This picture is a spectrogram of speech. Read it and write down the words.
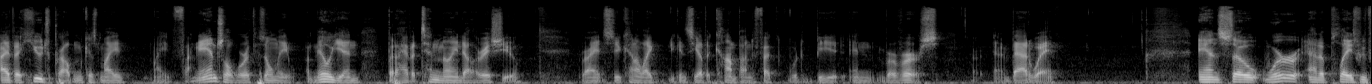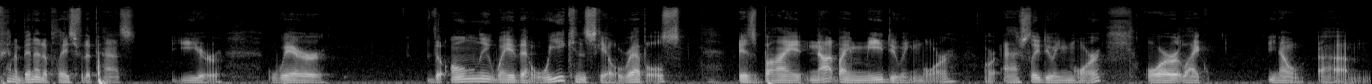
I have a huge problem because my, my financial worth is only a million, but I have a $10 million issue, right? So you kind of like, you can see how the compound effect would be in reverse in a bad way. And so we're at a place, we've kind of been in a place for the past year where the only way that we can scale Rebels – is by not by me doing more or Ashley doing more or like, you know, um,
